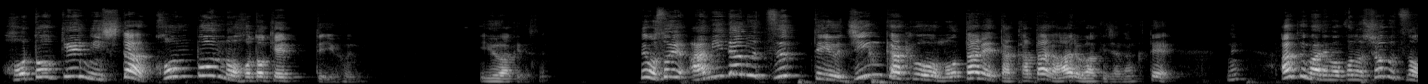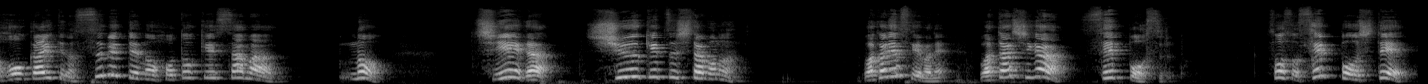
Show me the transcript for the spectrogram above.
仏にした根本の仏っていうふうに言うわけですね。でもそういう阿弥陀仏っていう人格を持たれた方があるわけじゃなくてあくまでもこの諸仏の崩壊っていうのは全ての仏様の知恵が集結したものなんです。わかりやすく言えばね私が説法すると。そうそう説法して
